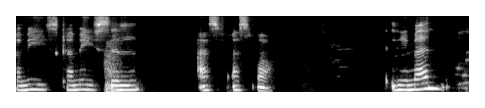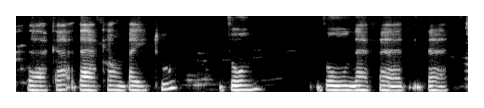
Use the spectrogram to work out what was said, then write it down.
قميص قميص الأصفر لمن ذاك ذاك البيت ذو ذو النفاذات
